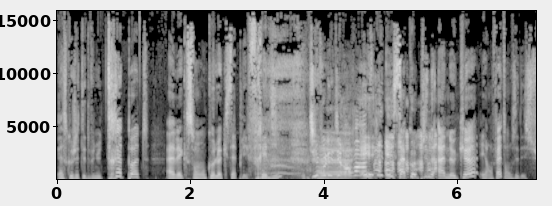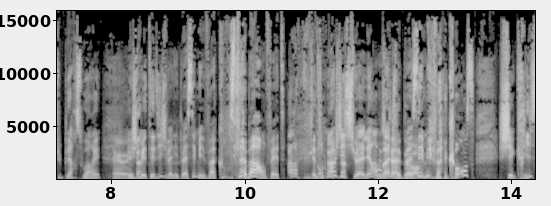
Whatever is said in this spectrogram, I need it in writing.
parce que j'étais devenue très pote avec son coloc qui s'appelait Freddy. Tu voulais Euh, dire au revoir à et, et sa copine Anneke. Et en fait, on faisait des super soirées. Eh. Et je m'étais dit, je vais aller passer mes vacances là-bas, en fait. Ah, Et donc moi j'y suis allée en Ah, mode je vais passer mes vacances chez Chris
